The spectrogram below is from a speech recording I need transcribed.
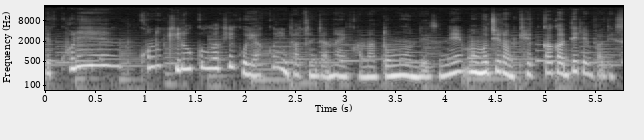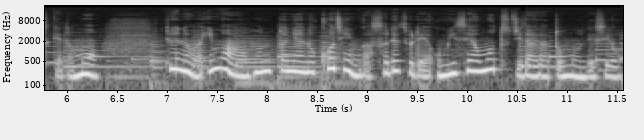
でこれこの記録が結構役に立つんじゃないかなと思うんですね、まあ、もちろん結果が出ればですけどもというのは今は本当にあの個人がそれぞれお店を持つ時代だと思うんですよ。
